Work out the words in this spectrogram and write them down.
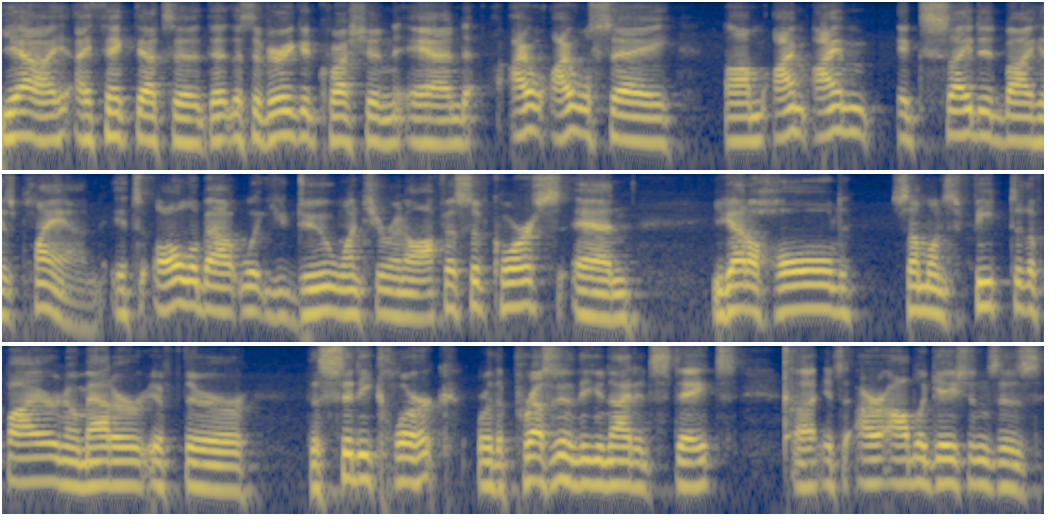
Yeah, I, I think that's a that, that's a very good question, and I I will say um, I'm I'm excited by his plan. It's all about what you do once you're in office, of course, and you got to hold someone's feet to the fire, no matter if they're the city clerk or the president of the United States. Uh, it's our obligations as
